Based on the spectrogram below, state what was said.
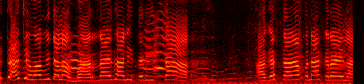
त्याची मम्मी त्याला मार नाही झाली तरी इतका. आगस्ताळापणा करायला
